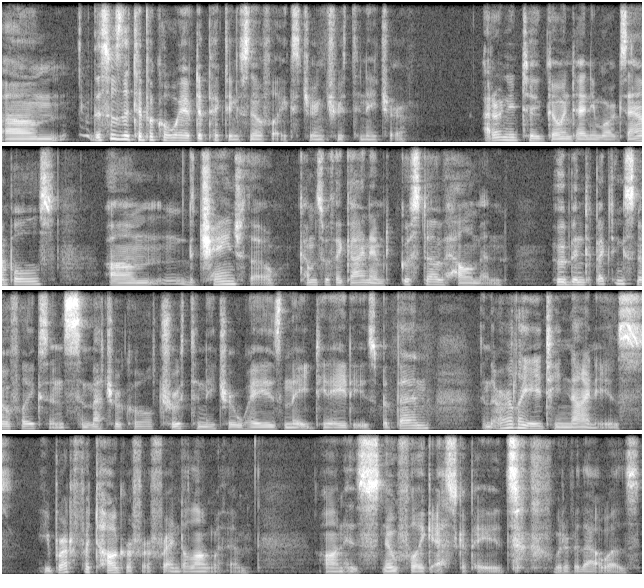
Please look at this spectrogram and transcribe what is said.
Um, this was the typical way of depicting snowflakes during Truth to Nature. I don't need to go into any more examples. Um, the change, though, comes with a guy named Gustav Hellmann, who had been depicting snowflakes in symmetrical, truth to nature ways in the 1880s, but then, in the early 1890s, he brought a photographer friend along with him on his snowflake escapades, whatever that was.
